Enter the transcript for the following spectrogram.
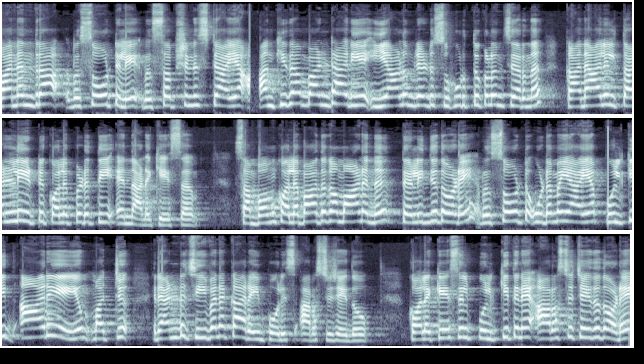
വനന്ദ്ര റിസോർട്ടിലെ റിസപ്ഷനിസ്റ്റായ അങ്കിത ഭണ്ഡാരിയെ ഇയാളും രണ്ട് സുഹൃത്തുക്കളും ചേർന്ന് കനാലിൽ തള്ളിയിട്ട് കൊലപ്പെടുത്തി എന്നാണ് കേസ്. സംഭവം കൊലപാതകമാണെന്ന് തെളിഞ്ഞതോടെ റിസോർട്ട് ഉടമയായ പുൽകിത് ആര്യയെയും മറ്റു രണ്ട് ജീവനക്കാരെയും പോലീസ് അറസ്റ്റ് ചെയ്തു. കൊലക്കേസിൽ പുൽകിത്തിനെ അറസ്റ്റ് ചെയ്തതോടെ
